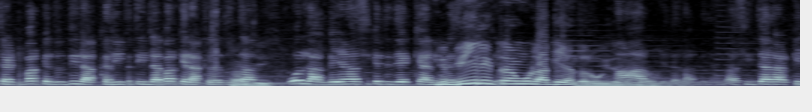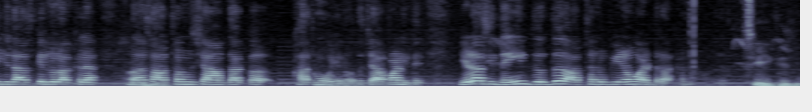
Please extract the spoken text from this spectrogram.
ਸੈੱਟ ਭਰ ਕੇ ਦੁੱਧ ਹੀ ਰੱਖ ਲਈ ਪਤੀਲਾ ਭਰ ਕੇ ਰੱਖ ਲਿਆ ਦੁੱਧ। ਦਾ। ਉਹ ਲੱਗ ਜਾਣਾ ਸੀ ਕਿਤੇ ਦੇਖਿਆ ਨਹੀਂ। 20 ਲੀਟਰ ਨੂੰ ਲੱਗ ਜਾਂਦਾ ਰੋਜ਼ ਦਾ ਹਾਂ ਰੋਜ਼ ਦਾ ਲੱਗ ਜਾਂਦਾ। ਅਸੀਂ ਤਾਂ ਰੱਖ ਕੇ ਜੇ 10 ਕਿਲੋ ਰੱਖ ਲਿਆ 10 ਹੱਥ ਨੂੰ ਸ਼ਾਮ ਤੱਕ ਖਤਮ ਹੋ ਜਾਣਾ ਉਹ ਤਾਂ ਚਾਹ ਪਾਣੀ ਤੇ। ਜਿਹੜਾ ਅਸੀਂ ਦਹੀਂ ਦੁੱਧ ਹੱਥ ਨੂੰ ਪੀਣਾ ਉਹ ਅੱਡ ਰੱਖਣਾ। ਠੀਕ ਹੈ ਜੀ।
